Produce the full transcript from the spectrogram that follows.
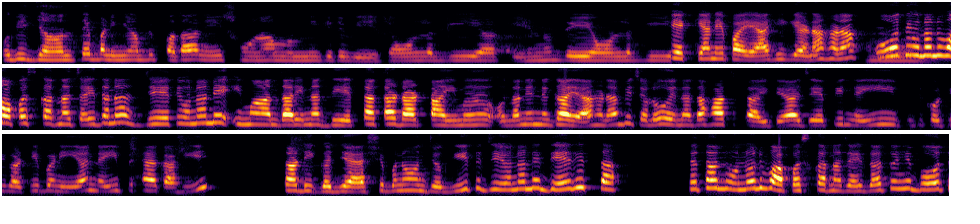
ਉਹਦੀ ਜਾਨ ਤੇ ਬਣੀਆਂ ਵੀ ਪਤਾ ਨਹੀਂ ਸੋਨਾ ਮੰਮੀ ਕਿਤੇ ਵੇਚ ਆਉਣ ਲੱਗੀ ਆ ਕਿਸੇ ਨੂੰ ਦੇ ਆਉਣ ਲੱਗੀ ਆ। ਪੇਕਿਆਂ ਨੇ ਪਾਇਆ ਹੀ ਗਹਿਣਾ ਹਨਾ? ਉਹ ਤੇ। ਉਹਨਾਂ ਨੂੰ ਵਾਪਸ ਕਰਨਾ ਚਾਹੀਦਾ ਨਾ। ਜੇ ਤੇ ਉਹਨਾਂ ਨੇ ਇਮਾਨਦਾਰੀ ਨਾਲ ਦੇਤਾ ਤੁਹਾਡਾ ਟਾਈਮ ਉਹਨਾਂ ਨੇ ਨਿਗਾਇਆ ਹਨਾ? ਵੀ ਚਲੋ ਇਹਨਾਂ ਦਾ ਹੱਥ ਟਾਈਟ ਆ ਜੇ ਵੀ ਨਹੀਂ ਵੀ ਕੋਠੀ ਕਾਠੀ ਬਣੀ ਆ ਨਹੀਂ ਹੈਗਾ ਹੀ ਤੁਹਾਡੀ ਗੰਜੈਸ਼ ਬਣਾਉਣ ਜੋਗੀ ਤੇ ਜੇ ਉਹਨਾਂ ਨੇ ਦੇ ਦਿੱਤਾ ਤੇ ਤੁਹਾਨੂੰ ਉਹਨਾਂ ਨੂੰ ਵਾਪਸ ਕਰਨਾ ਚਾਹੀਦਾ। ਤੁਸੀਂ ਬਹੁਤ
